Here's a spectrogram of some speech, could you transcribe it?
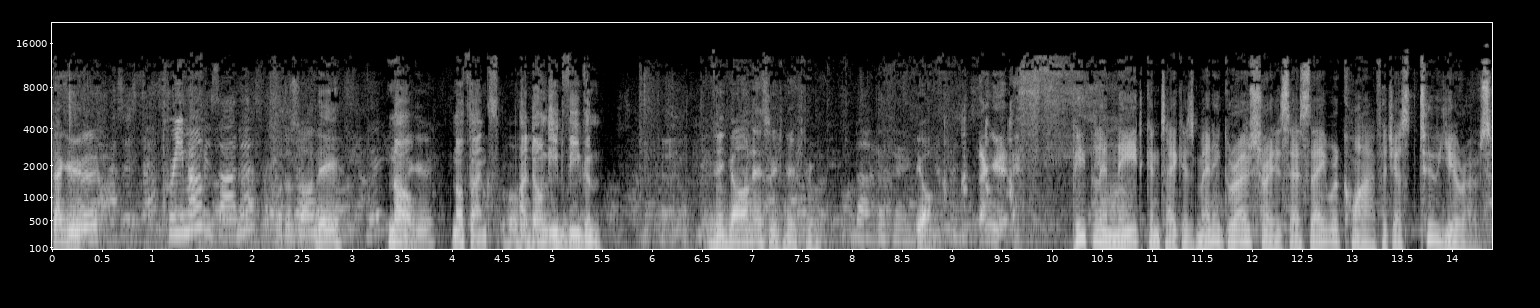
danke. Creamer? Nee, No, no thanks. I don't eat vegan. vegan esse ich nicht, du. Ja, danke. People in need can take as many groceries as they require for just two euros.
